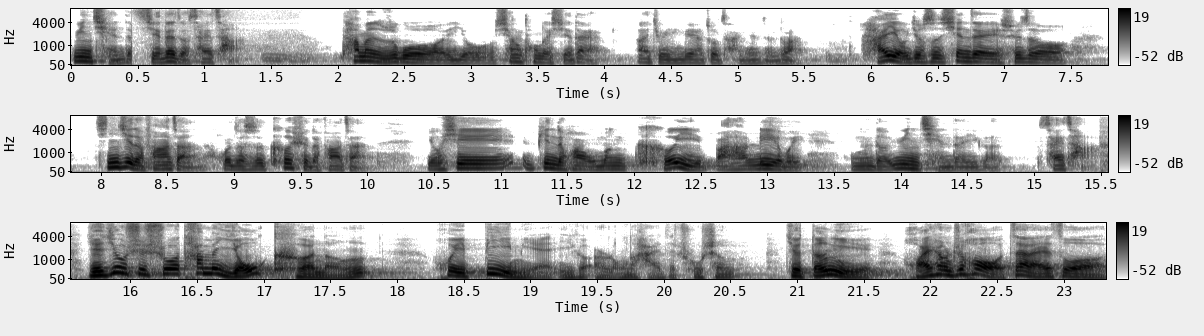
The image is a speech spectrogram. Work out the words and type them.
孕前的携带者筛查。他们如果有相同的携带，那就应该要做产前诊断。还有就是现在随着经济的发展或者是科学的发展，有些病的话，我们可以把它列为我们的孕前的一个筛查。也就是说，他们有可能会避免一个耳聋的孩子出生，就等你怀上之后再来做。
